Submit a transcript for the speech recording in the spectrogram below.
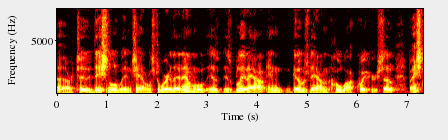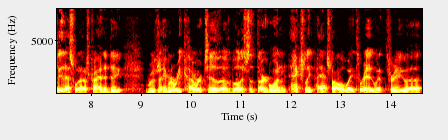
uh, or two additional wound channels to where that animal is, is bled out and goes down a whole lot quicker. So basically, that's what I was trying to do. Was able to recover two of those bullets. The third one actually passed all the way through. Went through, uh,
